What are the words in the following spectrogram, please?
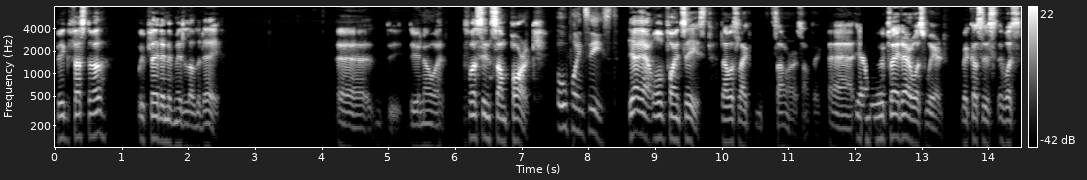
big festival. We played in the middle of the day. Uh, do, do you know what? It was in some park. all points east Yeah, yeah, All Points East. That was like summer or something. Uh, yeah, we played there was weird because it was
